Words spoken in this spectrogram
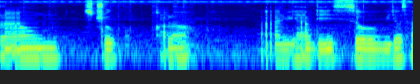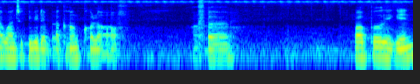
background stroke color and we have this. So we just want to give it a background color of of uh, purple again.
